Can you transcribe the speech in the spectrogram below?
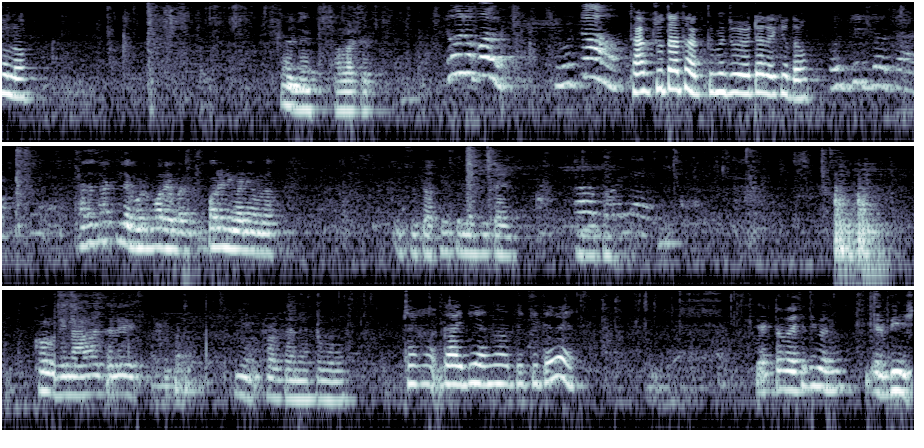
খোলো এই থাক জুতা থাক তুমি এটা রেখে দাও। পরে নিবানি আমরা। জুতা জুতাই গায়ে দিয়ে আনো দিদি দেবে? একটা রেখে দিবেন এর বিষ।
